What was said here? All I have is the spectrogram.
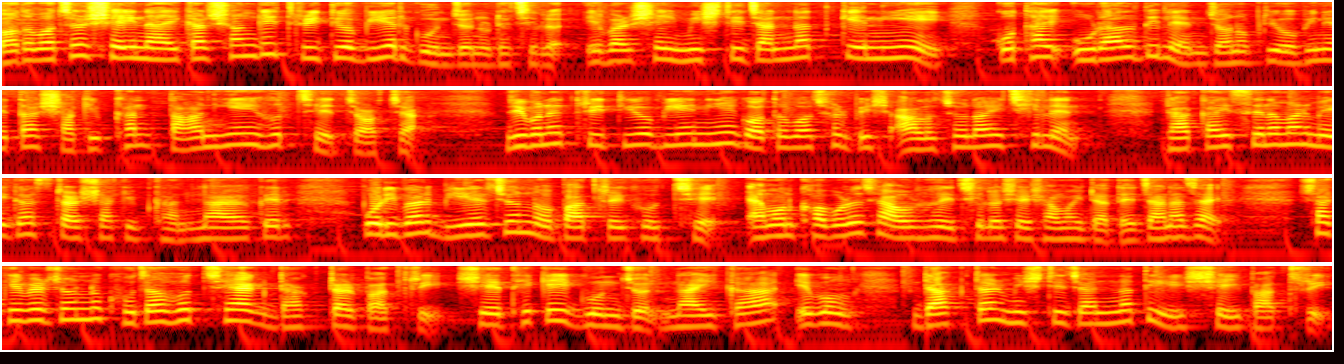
গত বছর সেই নায়িকার সঙ্গেই তৃতীয় বিয়ের গুঞ্জন উঠেছিল। এবার সেই মিষ্টি জান্নাতকে নিয়েই কোথায় উড়াল দিলেন জনপ্রিয় অভিনেতা শাকিব খান তা নিয়েই হচ্ছে চর্চা। জীবনের তৃতীয় বিয়ে নিয়ে গত বছর বেশ আলোচনায় ছিলেন ঢাকাই সিনেমার মেগাস্টার শাকিব খান। নায়কের পরিবার বিয়ের জন্য পাত্রে খুঁজছে। এমন খবরও চাউর হয়েছিল সে সময়টাতে। জানা যায়, শাকিবের জন্য খোঁজা হচ্ছে এক ডাক্তার পাত্রী। সে থেকেই গুঞ্জন, নায়িকা এবং ডাক্তার মিষ্টি জান্নাতি সেই পাত্রী।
